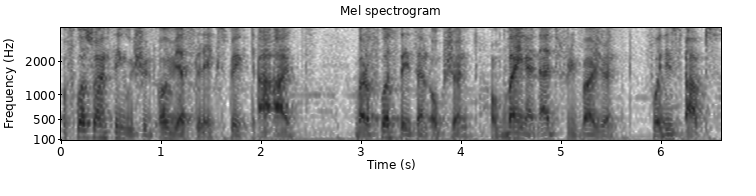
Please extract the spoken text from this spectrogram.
of course one thing we should obviously expect are ads, but of course there is an option of buying an ad-free version for these apps.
